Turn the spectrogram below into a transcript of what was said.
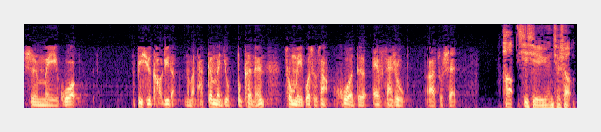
是美国必须考虑的，那么他根本就不可能从美国手上获得 F 三十五啊，主持人。好，谢谢袁教授。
